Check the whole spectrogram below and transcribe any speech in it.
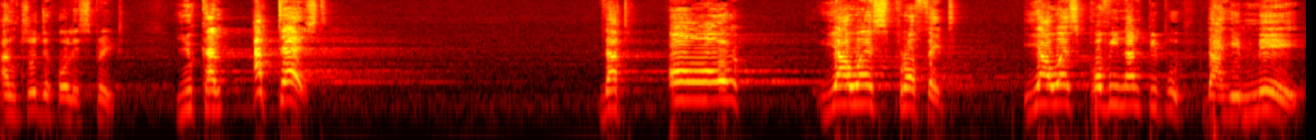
and through the Holy Spirit, you can attest that all Yahweh's prophet, Yahweh's covenant people that he made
